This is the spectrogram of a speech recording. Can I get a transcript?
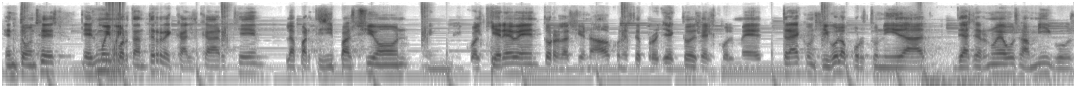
Entonces, es muy importante recalcar que la participación en cualquier evento relacionado con este proyecto de Celcolmed trae consigo la oportunidad de hacer nuevos amigos,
